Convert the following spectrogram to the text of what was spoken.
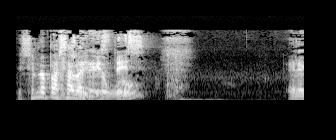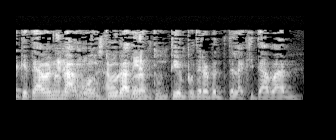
Eso no pasaba en el WoW, estés- en el que te daban una montura durante un tiempo y de repente te la quitaban.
